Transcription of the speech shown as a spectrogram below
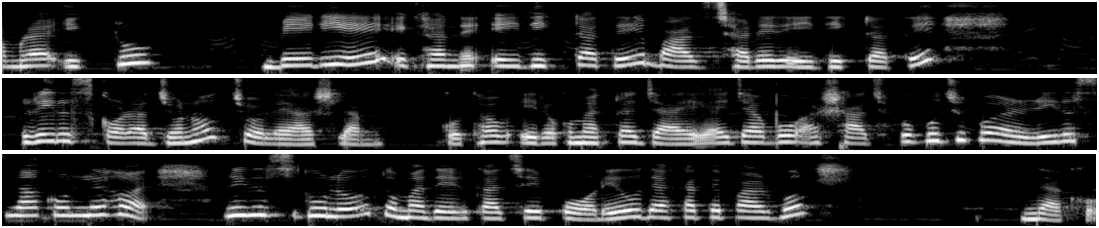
আমরা একটু বেরিয়ে এখানে এই দিকটাতে বাসঝাড়ের এই দিকটাতে রিলস করার জন্য চলে আসলাম। কোথাও এরকম একটা জায়গায় যাব আর সাজবো গুজবো আর রিলস না করলে হয়? রিলসগুলো তোমাদের কাছে পরেও দেখাতে পারব। দেখো,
